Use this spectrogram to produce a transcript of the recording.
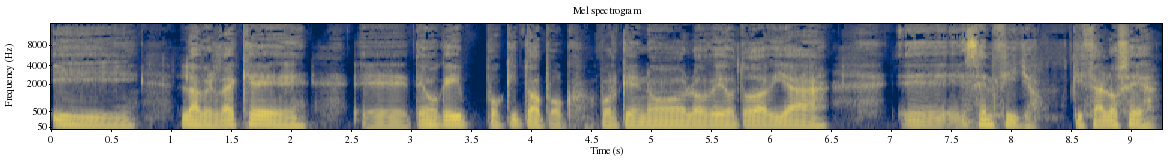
y la verdad es que eh, tengo que ir poquito a poco porque no lo veo todavía eh, sencillo. Quizá lo sea,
